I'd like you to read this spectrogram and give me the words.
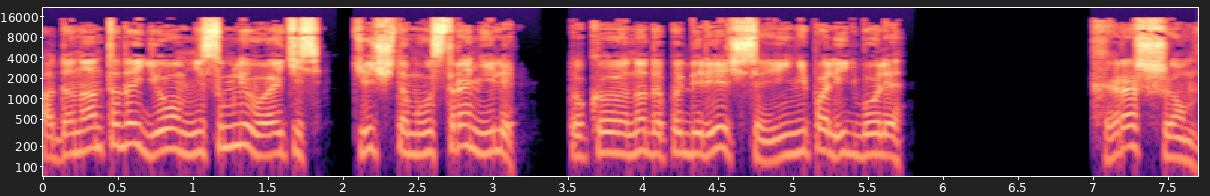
А до Нанта дойдем, не сумлевайтесь. Течь-то мы устранили. Только надо поберечься и не палить более. Хорошо,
